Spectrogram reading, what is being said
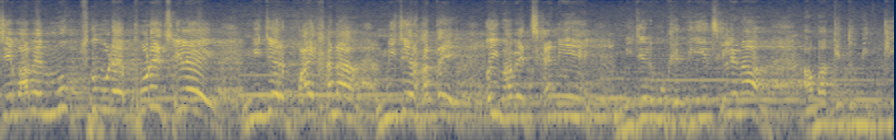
যেভাবে মুখ থুবড়ে পড়েছিলে, নিজের পায়খানা নিজের হাতে ওইভাবে ছেনিয়ে নিজের মুখে দিয়েছিলে না? আমাকে তুমি কি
